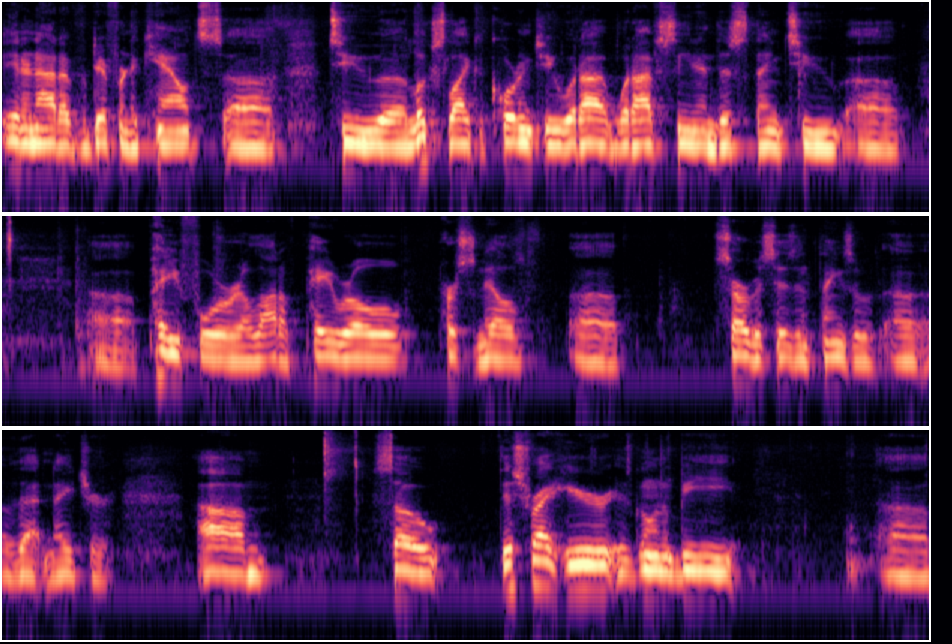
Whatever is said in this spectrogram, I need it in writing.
in and out of different accounts uh, to, uh, looks like, according to what I, what I've seen in this thing, to uh, uh, pay for a lot of payroll, personnel uh, services and things of, of that nature. Um, So this right here is going to be uh,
